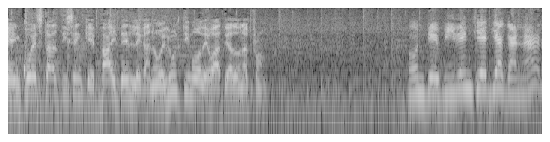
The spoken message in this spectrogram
Encuestas dicen que Biden le ganó el último debate a Donald Trump. Donde Biden llegue a ganar.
